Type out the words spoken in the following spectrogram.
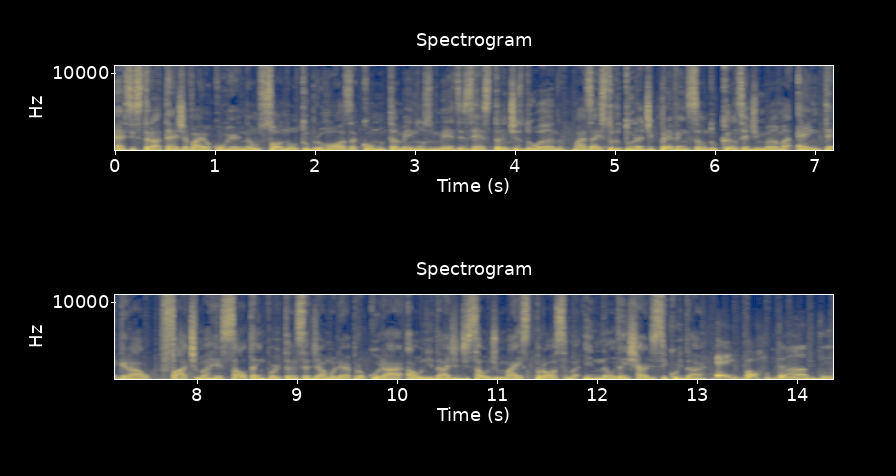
Essa estratégia vai ocorrer não só no Outubro Rosa, como também nos meses restantes do ano. Mas a estrutura de prevenção do câncer de mama é integral. Fátima ressalta a importância de a mulher procurar a unidade de saúde mais próxima e não deixar de se cuidar. É importante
